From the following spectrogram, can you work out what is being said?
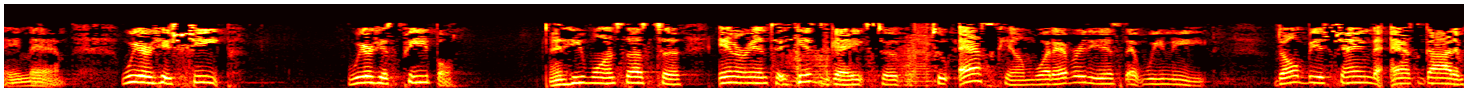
Amen. We are His sheep. We're His people. And He wants us to enter into His gates to, to ask Him whatever it is that we need. Don't be ashamed to ask God. In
